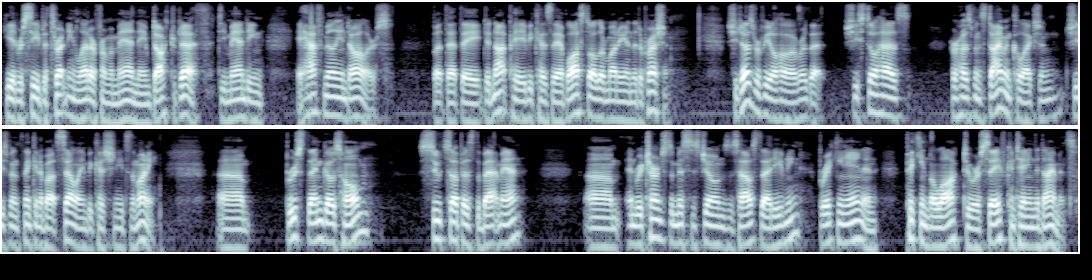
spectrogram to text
he had received a threatening letter from a man named Dr. Death demanding a half million dollars, but that they did not pay because they have lost all their money in the Depression. She does reveal, however, that she still has her husband's diamond collection she's been thinking about selling because she needs the money. Um, Bruce then goes home, suits up as the Batman, um, and returns to Mrs. Jones's house that evening, breaking in and picking the lock to her safe containing the diamonds.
